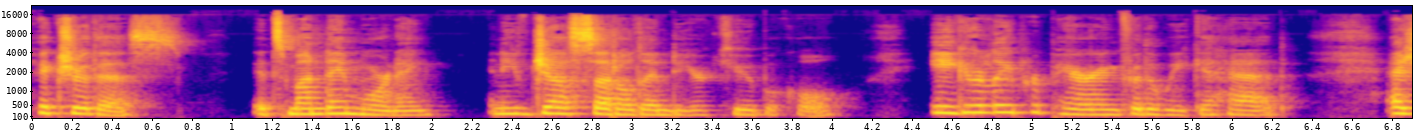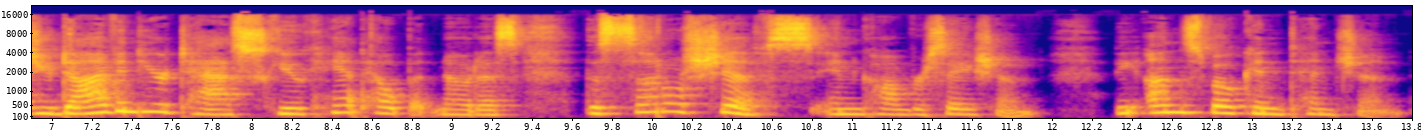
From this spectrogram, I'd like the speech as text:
Picture this it's Monday morning, and you've just settled into your cubicle, eagerly preparing for the week ahead. As you dive into your tasks, you can't help but notice the subtle shifts in conversation, the unspoken tension,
